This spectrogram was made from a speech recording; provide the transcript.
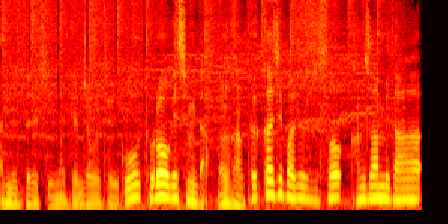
안내드릴 수 있는 견적을 들고 돌아오겠습니다. 영상 끝까지 봐주셔서 감사합니다.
